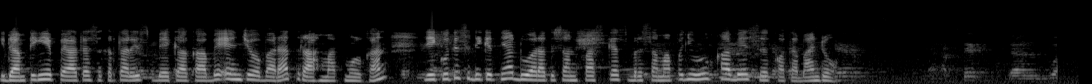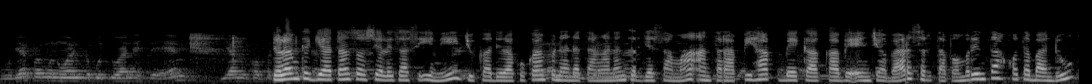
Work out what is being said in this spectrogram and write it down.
didampingi PLT Sekretaris BKKBN Jawa Barat Rahmat Mulkan diikuti sedikitnya 200-an Faskes bersama penyuluh KB se-Kota Bandung. Kemudian pemenuhan kebutuhan SDM yang Dalam kegiatan sosialisasi ini juga dilakukan penandatanganan kerjasama antara pihak BKKBN Jabar serta pemerintah Kota Bandung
